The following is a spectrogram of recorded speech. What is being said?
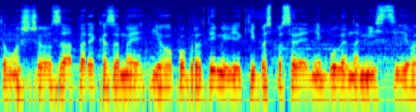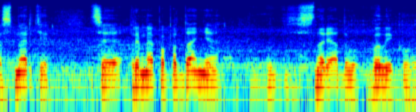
тому що за переказами його побратимів, які безпосередньо були на місці його смерті, це пряме попадання снаряду великого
